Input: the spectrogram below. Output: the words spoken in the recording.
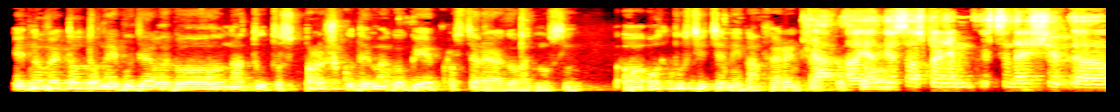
Jedno veto to nebude, lebo na túto spršku demagogie proste reagovať musím. Odpustite mi, pán Ferenčák. Ja, ja, ja sa ospravedlňujem, chcem dať ešte, uh,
